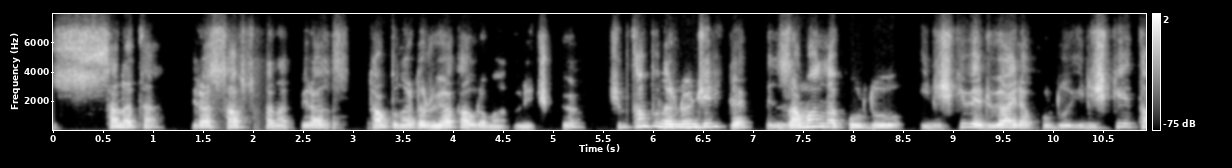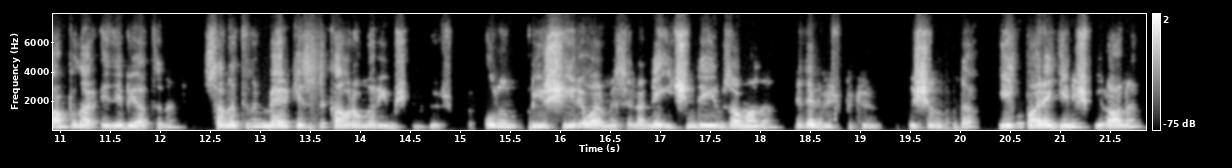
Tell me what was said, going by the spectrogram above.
sanata biraz saf sanat, biraz Tanpınar'da rüya kavramı öne çıkıyor. Şimdi Tanpınar'ın öncelikle zamanla kurduğu ilişki ve rüyayla kurduğu ilişki Tanpınar edebiyatının sanatının merkezi kavramlarıymış gibi gözüküyor. Onun bir şiiri var mesela ne içindeyim zamanın ne de evet. büsbütün dışında yekpare geniş bir anın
